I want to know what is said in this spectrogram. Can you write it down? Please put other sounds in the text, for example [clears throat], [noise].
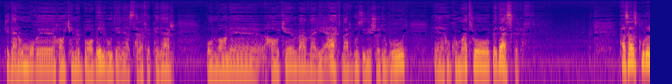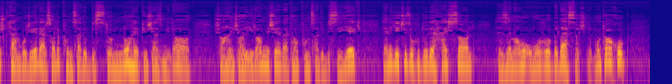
که در اون موقع حاکم بابل بود یعنی از طرف پدر به عنوان حاکم و ولیعهد برگزیده شده بود حکومت رو به دست گرفت. پس از کوروش کمبوجیه در سال 529 پیش از میلاد شاهنشاه ایران میشه و تا 521 یعنی یه چیز حدود 8 سال زمام امور رو به دست داشته. منتها خب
